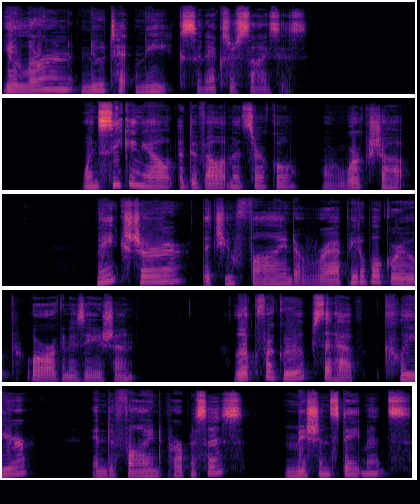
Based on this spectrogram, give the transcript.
You learn new techniques and exercises. When seeking out a development circle or workshop, make sure that you find a reputable group or organization. Look for groups that have clear and defined purposes, mission statements,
